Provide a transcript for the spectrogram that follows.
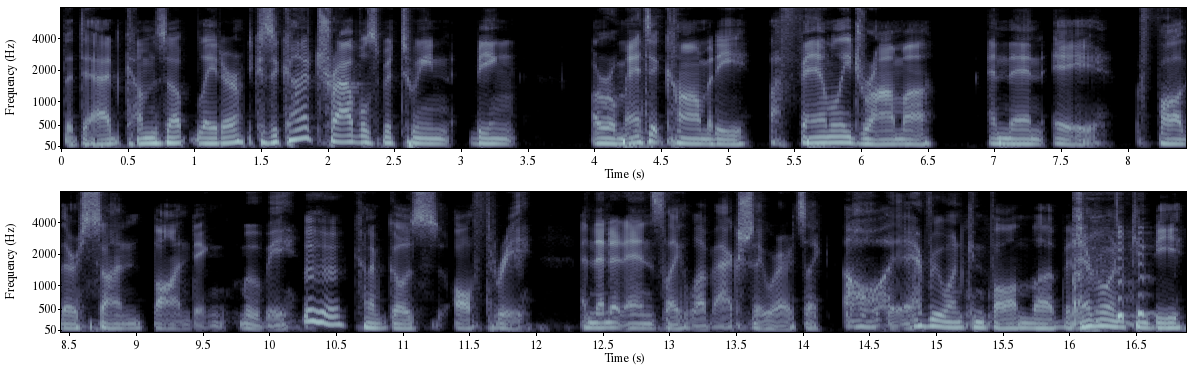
the dad comes up later because it kind of travels between being a romantic comedy, a family drama, and then a father son bonding movie hmm kind of goes all three. And then it ends like Love Actually, where it's like, oh, everyone can fall in love and everyone can be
